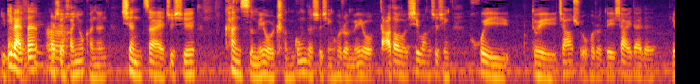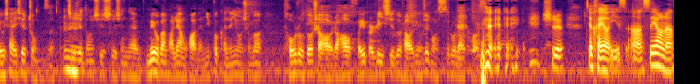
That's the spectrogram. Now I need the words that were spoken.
一100分，分而且嗯很有可能现在这些看似没有成功的事情，或者没有达到希望的事情，会对家属或者对下一代的留下一些种子。嗯这些东西是现在没有办法量化的，你不可能用什么投入多少，然后回本利息多少，用这种思路来考虑。对，是就很有意思啊。思颖呢？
